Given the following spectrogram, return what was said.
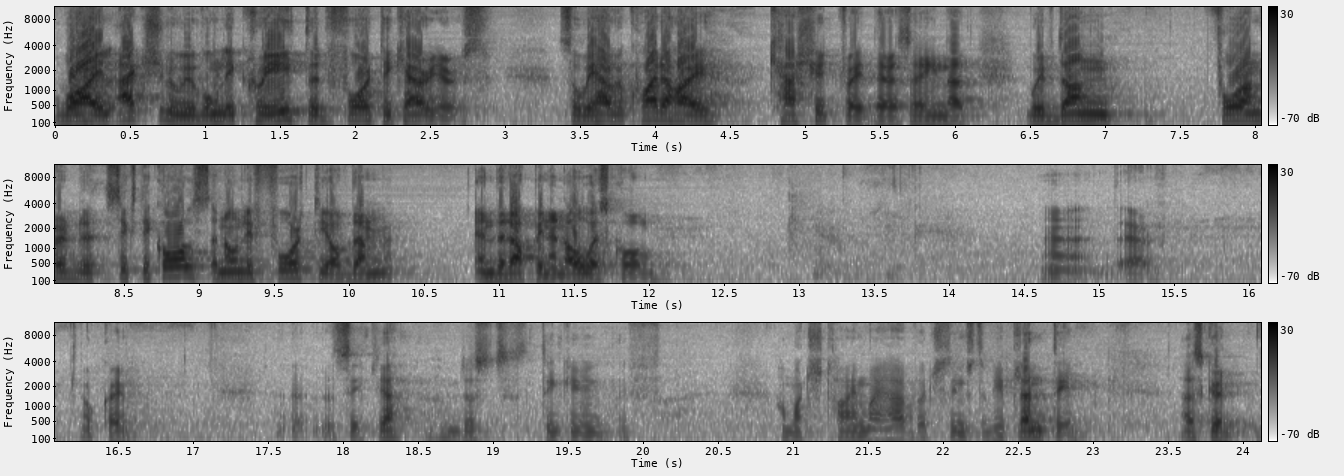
while actually we've only created 40 carriers. So we have a quite a high cache hit rate there, saying that we've done 460 calls and only 40 of them ended up in an OS call. Uh, there. Okay. Uh, let's see. Yeah, I'm just thinking if, how much time I have, which seems to be plenty. That's good.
